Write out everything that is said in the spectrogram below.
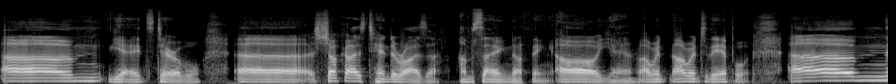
Um, yeah, it's terrible. Uh, Shockeye's tenderizer. I'm saying nothing. Oh yeah, I went. I went to the airport. Um,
